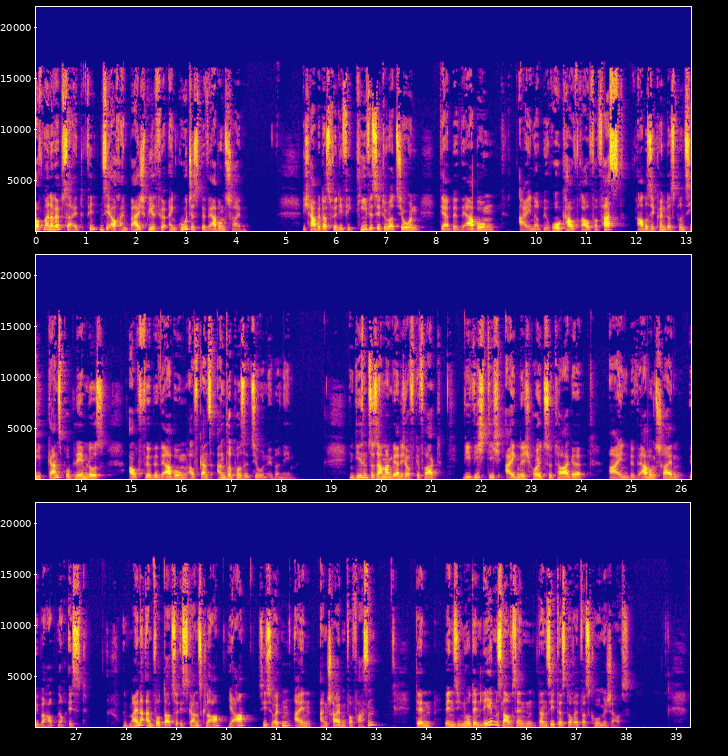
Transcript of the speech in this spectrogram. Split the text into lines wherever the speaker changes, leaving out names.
Auf meiner Website finden Sie auch ein Beispiel für ein gutes Bewerbungsschreiben. Ich habe das für die fiktive Situation der Bewerbung einer Bürokauffrau verfasst, aber Sie können das Prinzip ganz problemlos auch für Bewerbungen auf ganz andere Positionen übernehmen. In diesem Zusammenhang werde ich oft gefragt, wie wichtig eigentlich heutzutage ein Bewerbungsschreiben überhaupt noch ist. Und meine Antwort dazu ist ganz klar, ja, Sie sollten ein Anschreiben verfassen, denn wenn Sie nur den Lebenslauf senden, dann sieht das doch etwas komisch aus.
